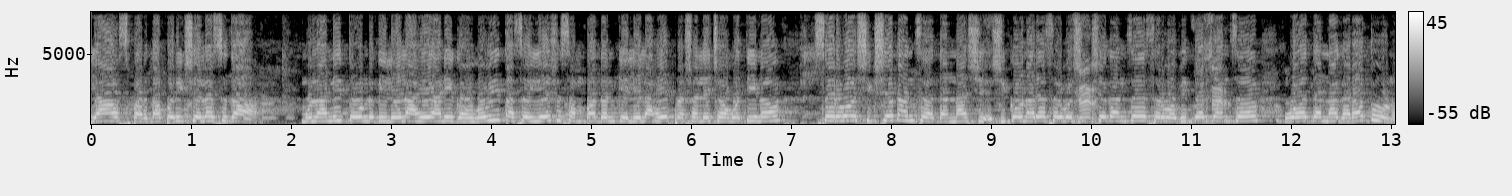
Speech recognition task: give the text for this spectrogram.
या स्पर्धा परीक्षेला सुद्धा मुलांनी तोंड दिलेलं आहे आणि घवघवीत असं यश संपादन केलेलं आहे. प्रशालेच्या वतीनं सर्व शिक्षकांचं त्यांना शि शिकवणाऱ्या सर्व शिक्षकांचं सर्व विद्यार्थ्यांचं व त्यांना घरातून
